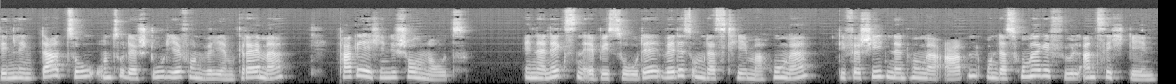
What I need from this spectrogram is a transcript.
Den Link dazu und zu der Studie von William Krämer packe ich in die Show Notes. In der nächsten Episode wird es um das Thema Hunger, die verschiedenen Hungerarten und das Hungergefühl an sich gehen.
